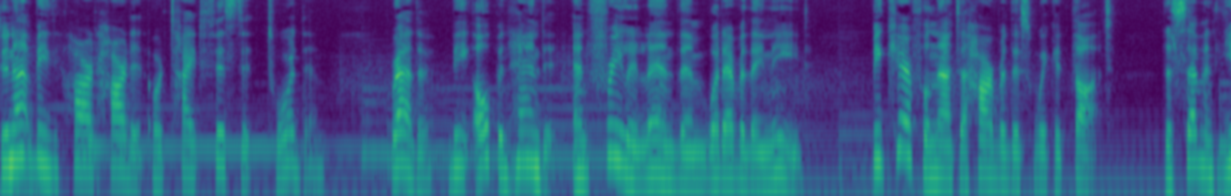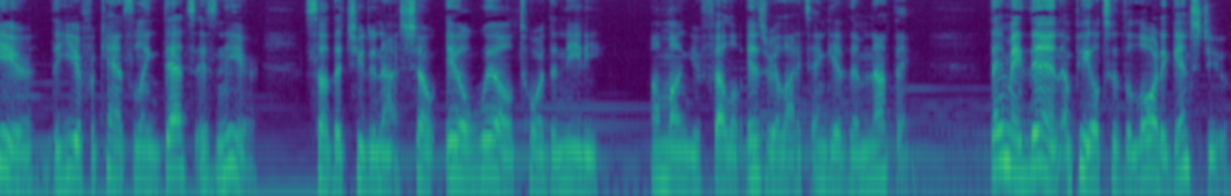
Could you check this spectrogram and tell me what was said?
do not be hard hearted or tight fisted toward them. Rather, be open handed and freely lend them whatever they need be careful not to harbor this wicked thought. The seventh year, the year for canceling debts, is near, so that you do not show ill will toward the needy among your fellow Israelites and give them nothing. They may then appeal to the Lord against you,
